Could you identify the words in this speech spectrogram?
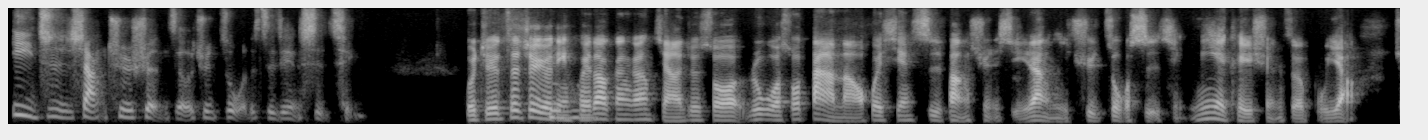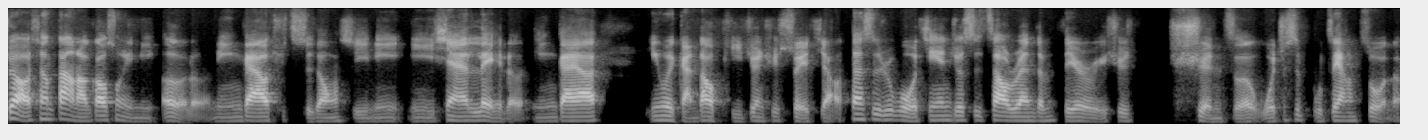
意志上去选择去做的这件事情。我觉得这就有点回到刚刚讲的，就是说，嗯、如果说大脑会先释放讯息让你去做事情，你也可以选择不要。就好像大脑告诉你你饿了，你应该要去吃东西；你你现在累了，你应该要因为感到疲倦去睡觉。但是如果我今天就是照 random theory 去选择，我就是不这样做呢？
